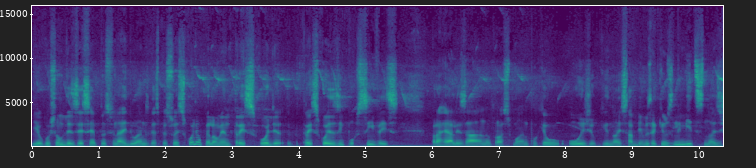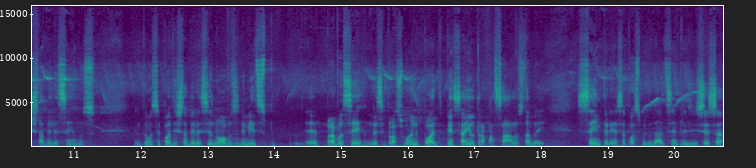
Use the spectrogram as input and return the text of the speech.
E eu costumo dizer sempre nos finais do ano que as pessoas escolham pelo menos três, escolha, três coisas impossíveis para realizar no próximo ano, porque hoje o que nós sabemos é que os limites nós estabelecemos. Então você pode estabelecer novos limites é, para você nesse próximo ano e pode pensar em ultrapassá-los também. Sempre essa possibilidade, sempre existe. Essa,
